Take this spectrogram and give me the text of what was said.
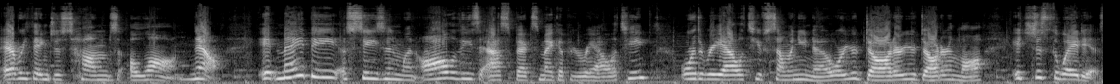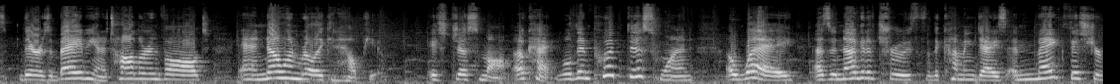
everything just hums along. Now, it may be a season when all of these aspects make up your reality, or the reality of someone you know, or your daughter, your daughter in law. It's just the way it is. There is a baby and a toddler involved, and no one really can help you. It's just mom. Okay, well, then put this one away as a nugget of truth for the coming days and make this your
